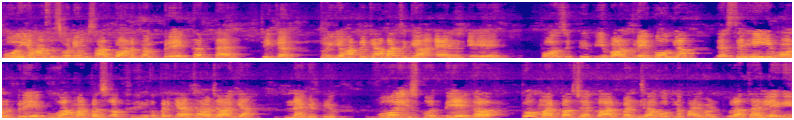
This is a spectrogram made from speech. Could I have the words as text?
वो यहाँ से सोडियम के साथ बॉन्ड अपना ब्रेक करता है, ठीक है? तो यहाँ पे क्या बच गया? एन ए पॉजिटिव ये बॉन्ड ब्रेक हो गया। जैसे ही ये बॉन्ड ब्रेक हुआ, हमारे पास ऑक्सीजन के ऊपर क्या चार्ज आ गया? नेगेटिव वो इसको देगा तो हमारे पास जो है कार्बन जो है, वो अपना पाई बॉन्ड पूरा कर लेगी।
